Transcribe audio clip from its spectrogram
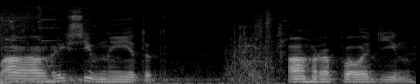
а- агрессивный этот агропаладин.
